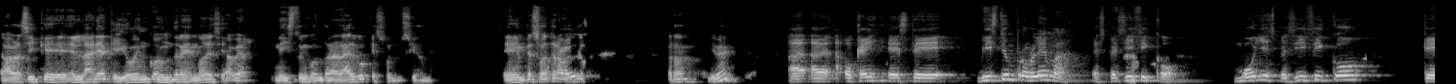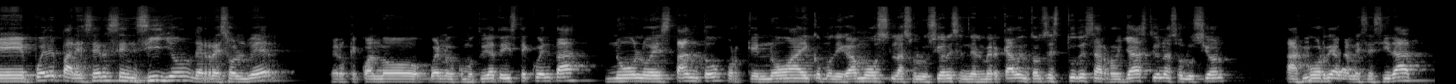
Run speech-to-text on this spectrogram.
ahora sí que el área que yo encontré, ¿no? Decía, a ver, necesito encontrar algo que solucione. Eh, empezó a trabajar. Perdón, dime. A, a ok, este, viste un problema específico, muy específico, que puede parecer sencillo de resolver, pero que cuando, bueno, como tú ya te diste cuenta, no lo es tanto porque no hay como digamos las soluciones en el mercado, entonces tú desarrollaste una solución acorde a la necesidad.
